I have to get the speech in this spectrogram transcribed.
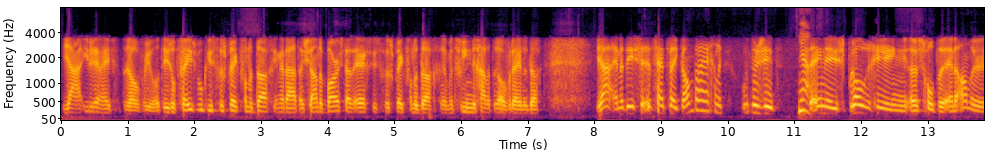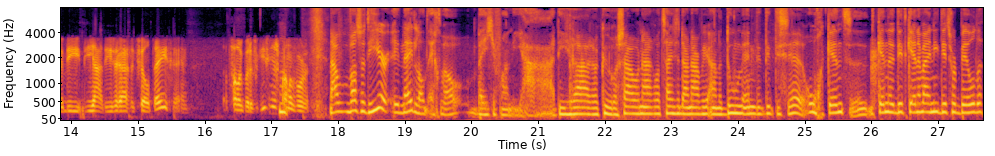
Ja, iedereen heeft het erover, joh. Het is op Facebook is het gesprek van de dag, inderdaad. Als je aan de bar staat ergens is het gesprek van de dag. Eh, Met vrienden gaat het erover de hele dag. Ja, en het, is, het zijn twee kampen eigenlijk, hoe het nu zit. De ene is pro-regering eh, Schotten en de ander die, die, ja, die is er eigenlijk fel tegen. En zal ook bij de verkiezingen spannend worden. Nou, was het hier in Nederland echt wel een beetje van... ja, die rare Curaçaoenaren, wat zijn ze daar nou weer aan het doen? En dit, dit is eh, ongekend, Eh, dit kennen, dit kennen wij niet, dit soort beelden.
